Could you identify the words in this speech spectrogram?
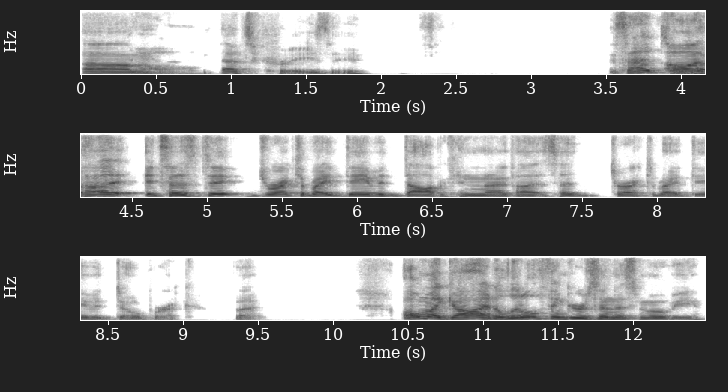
Um, Oh, that's crazy. is that? Oh, I thought it says di- directed by David Dobkin, and I thought it said directed by David Dobrik. But oh my god, Littlefinger's in this movie.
